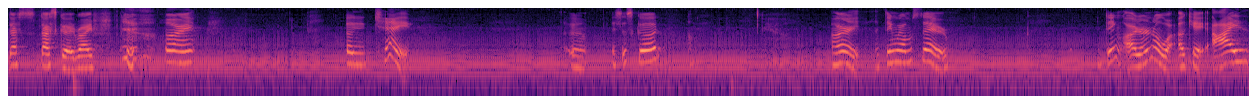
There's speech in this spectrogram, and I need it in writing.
that's that's good, right? Alright. Okay. Uh, is this good? Alright, I think we're almost there. I think, I don't know. what, Okay, I...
